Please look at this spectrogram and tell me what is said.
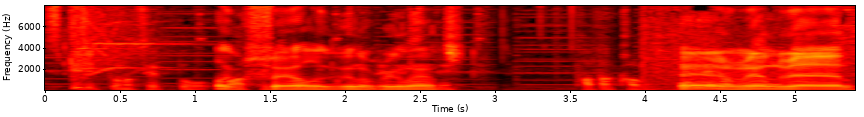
スピリットのセットを、戦う man, man.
